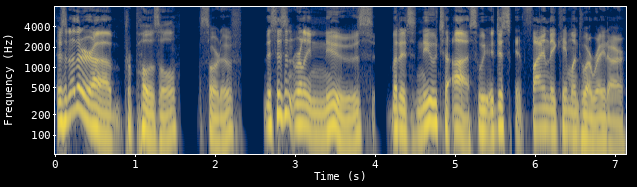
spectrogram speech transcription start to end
There's another uh, proposal, sort of, this isn't really news, but it's new to us. We it just it finally came onto our radar.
